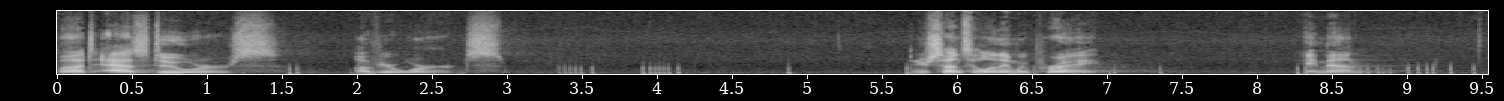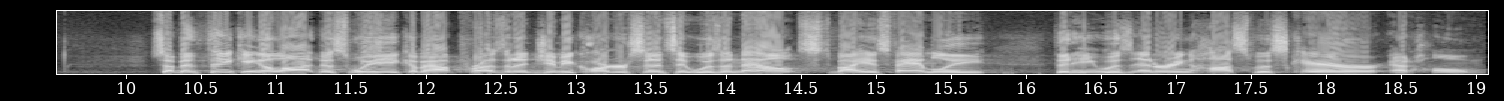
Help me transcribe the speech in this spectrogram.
but as doers of your words. In your Son's holy name we pray. Amen. So I've been thinking a lot this week about President Jimmy Carter since it was announced by his family that he was entering hospice care at home.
